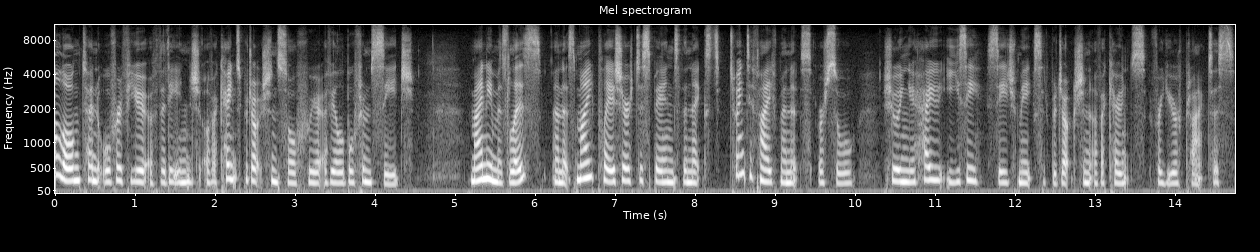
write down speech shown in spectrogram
along to an overview of the range of accounts production software available from Sage. My name is Liz and it's my pleasure to spend the next 25 minutes or so showing you how easy Sage makes the production of accounts for your practice.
